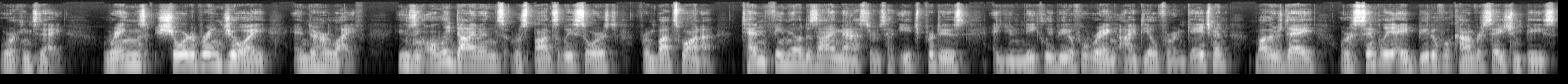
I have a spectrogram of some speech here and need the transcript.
working today rings sure to bring joy into her life. Using only diamonds responsibly sourced from Botswana, 10 female design masters have each produced a uniquely beautiful ring ideal for engagement, Mother's Day, or simply a beautiful conversation piece.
